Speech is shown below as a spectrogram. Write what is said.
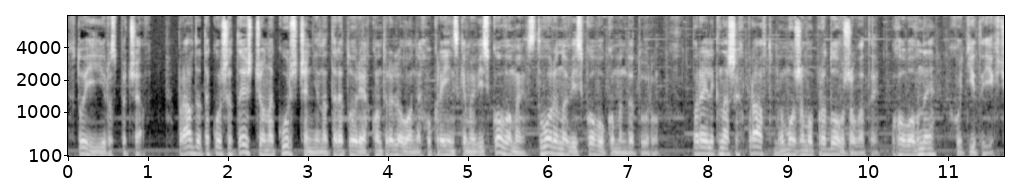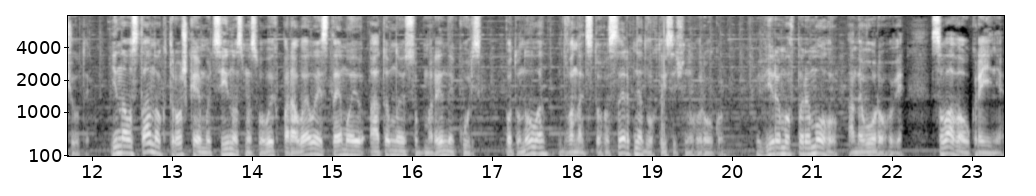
хто її розпочав. Правда, також і те, що на Курщині на територіях, контрольованих українськими військовими, створено військову комендатуру. Перелік наших правд ми можемо продовжувати. Головне хотіти їх чути. І наостанок трошки емоційно смислових паралелей з темою атомної субмарини Курськ. Потонула 12 серпня 2000 року. Віримо в перемогу, а не ворогові. Слава Україні!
